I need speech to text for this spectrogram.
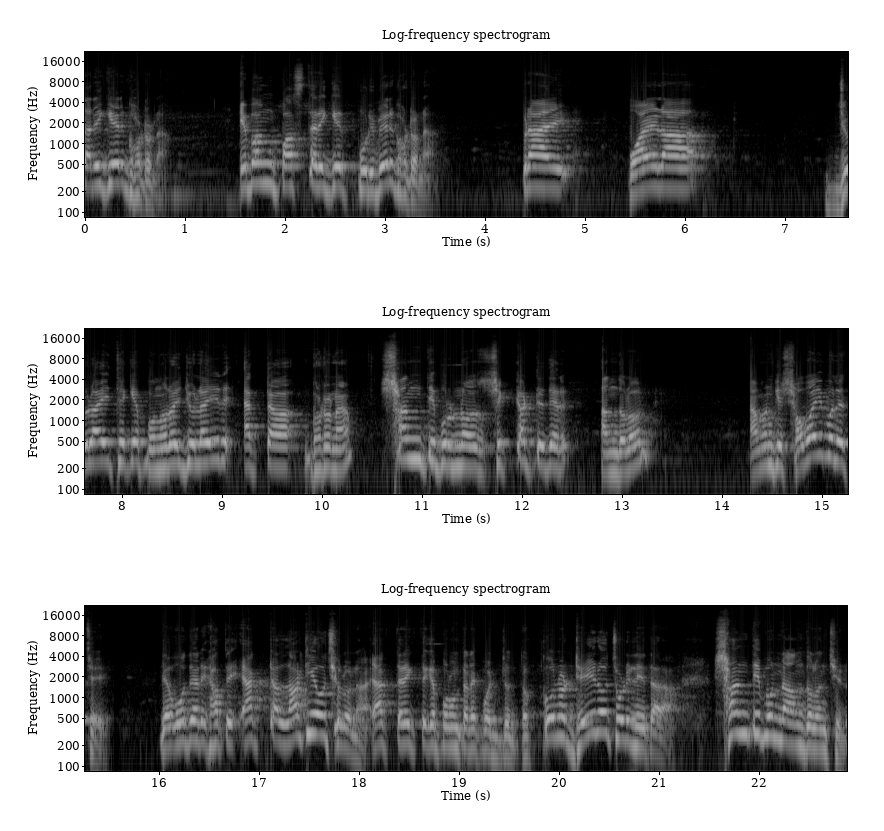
তারিখের ঘটনা এবং পাঁচ তারিখের পূর্বের ঘটনা প্রায় পয়লা জুলাই থেকে পনেরোই জুলাইয়ের একটা ঘটনা, শান্তিপূর্ণ শিক্ষার্থীদের আন্দোলন। এমনকি সবাই বলেছে যে ওদের হাতে একটা লাঠিও ছিল না, এক তারিখ থেকে পনেরো তারিখ পর্যন্ত। কোনো ঢেরও ছড়িনি তারা। শান্তিপূর্ণ আন্দোলন ছিল।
